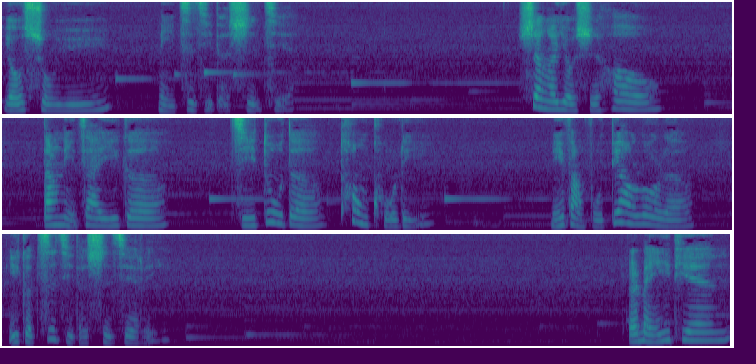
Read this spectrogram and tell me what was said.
有属于你自己的世界。甚而有时候，当你在一个极度的痛苦里，你仿佛掉落了一个自己的世界里，而每一天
